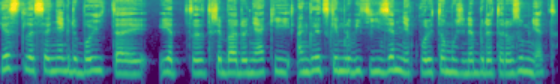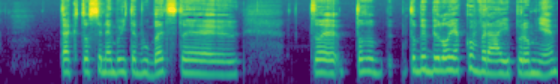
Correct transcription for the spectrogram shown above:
jestli se někdo bojíte jet třeba do nějaký anglicky mluvící země kvůli tomu, že nebudete rozumět, tak to se nebojte vůbec, to je, to, je, to, to by bylo jako v ráji pro mě,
